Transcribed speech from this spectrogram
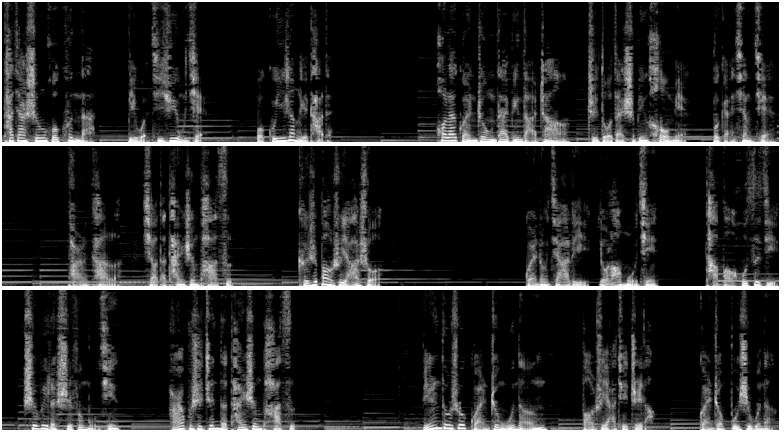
他家生活困难，逼我急需用钱，我故意让给他的。”后来管仲带兵打仗，只躲在士兵后面，不敢向前，旁人看了笑他贪生怕死。可是鲍叔牙说：“管仲家里有老母亲。”他保护自己是为了侍奉母亲，而不是真的贪生怕死。别人都说管仲无能，鲍叔牙却知道，管仲不是无能，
